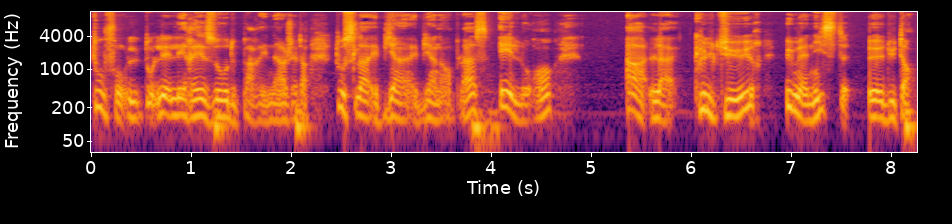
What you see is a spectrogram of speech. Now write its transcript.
tout tous les, les, réseaux de parrainage, etc. Tout cela est bien, est bien en place et Laurent a la culture humaniste euh, du temps.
